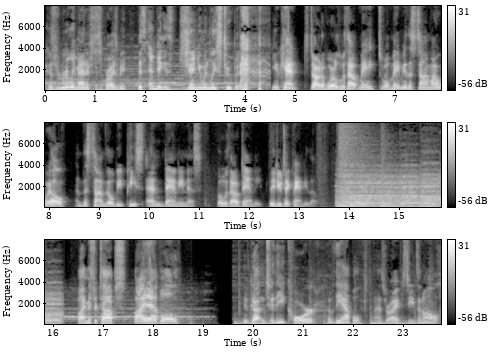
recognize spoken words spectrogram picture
has really managed to surprise me. This ending is genuinely stupid. You can't start a world without me. Well, maybe this time I will. And this time there'll be peace and dandiness. But without Dandy. They do take Pandy, though. Bye, Mr. Tops. Bye, Apple. We've gotten to the core of the apple. That's right, seeds and all.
